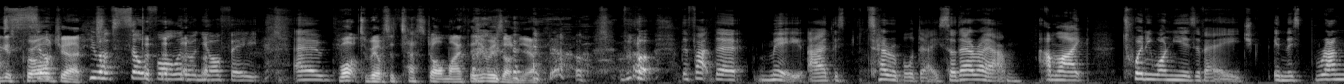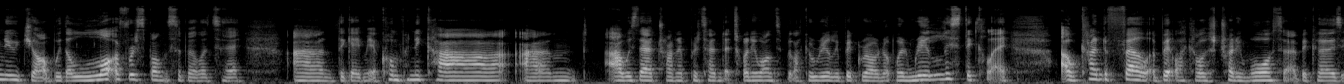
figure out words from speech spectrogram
biggest so- project. you have so fallen on your feet. Um, What to be able to test all my theories on you? but the fact that me, I had this terrible day. So there I am. I'm like 21 years of age in this brand new job with a lot of responsibility. And they gave me a company car, and I was there trying to pretend at 21 to be like a really big grown up. When realistically, I kind of felt a bit like I was treading water because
